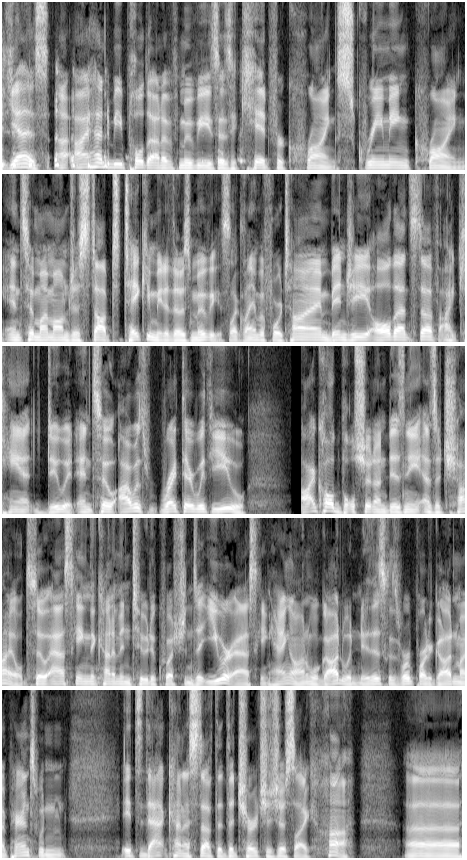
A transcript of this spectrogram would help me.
yes, I, I, had to be pulled out of movies as a kid for crying, screaming, crying. And so my mom just stopped taking me to those movies, like Land Before Time, Benji, all that stuff. I can't do it. And so I was right there with you. I called bullshit on Disney as a child. So asking the kind of intuitive questions that you were asking, hang on, well, God wouldn't do this because we're part of God and my parents wouldn't. It's that kind of stuff that the church is just like, huh, uh,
